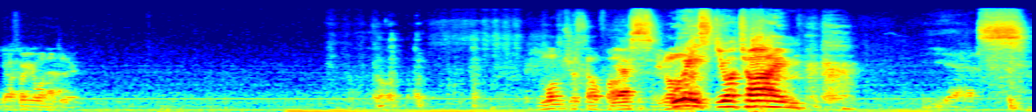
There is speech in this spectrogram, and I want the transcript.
That's what you want to do. Launch yourself up. Yes. You gotta, Waste your time. Yes.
